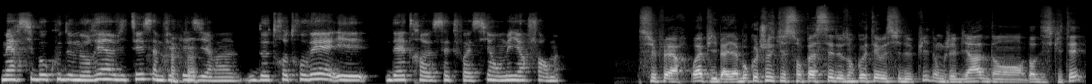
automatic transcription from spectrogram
merci beaucoup de me réinviter. Ça me fait plaisir hein, de te retrouver et d'être cette fois-ci en meilleure forme. Super. Ouais, puis bah, il y a beaucoup de choses qui se sont passées de ton côté aussi depuis, donc j'ai bien hâte d'en discuter.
